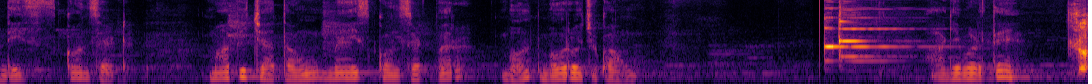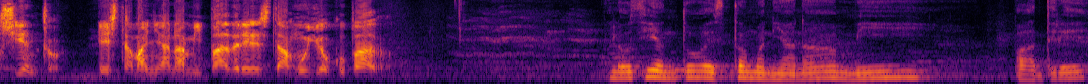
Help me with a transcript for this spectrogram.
this concert माफ़ी चाहता हूँ मैं इस कॉन्सर्ट पर बहुत बोर हो चुका हूँ। आगे बढ़ते हैं। Lo siento, esta mañana mi padre está muy ocupado. Lo siento, esta mañana mi padre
